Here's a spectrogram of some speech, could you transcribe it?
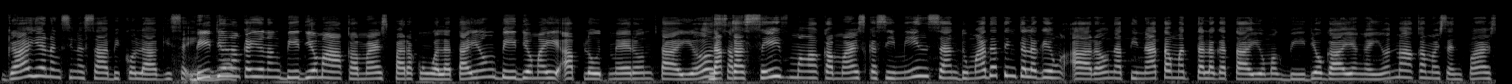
Gaya ng sinasabi ko lagi sa inyo. Video lang kayo ng video mga kamars para kung wala tayong video may upload, meron tayo. Naka-save mga kamars kasi minsan dumadating talaga yung araw na tinatamad talaga tayo mag-video gaya ngayon mga kamars and pars.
